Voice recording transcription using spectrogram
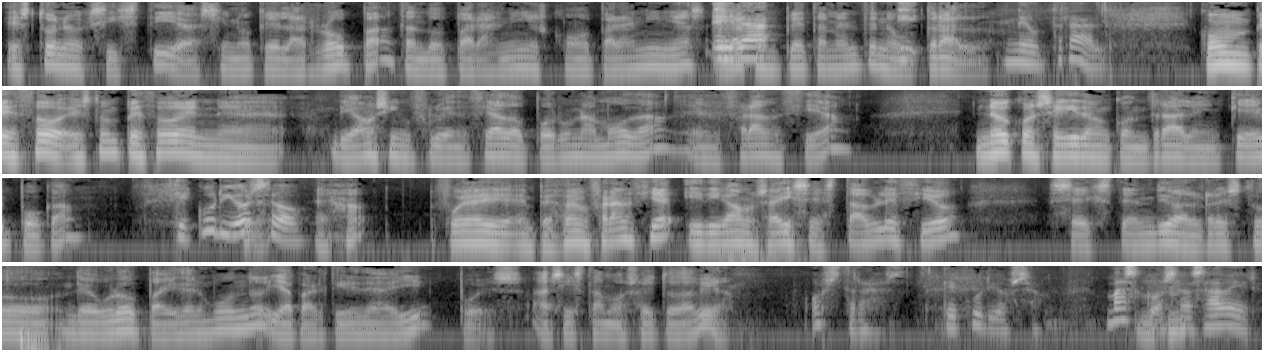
esto no existía, sino que la ropa, tanto para niños como para niñas, era, completamente neutral. Neutral. ¿Cómo empezó? Esto empezó en, eh, digamos, influenciado por una moda en Francia. No he conseguido encontrar en qué época. Qué curioso. fue, empezó en Francia y, digamos, ahí se estableció se extendió al resto de Europa y del mundo y a partir de ahí, pues así estamos hoy todavía. Ostras, qué curioso. Más cosas, a ver.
